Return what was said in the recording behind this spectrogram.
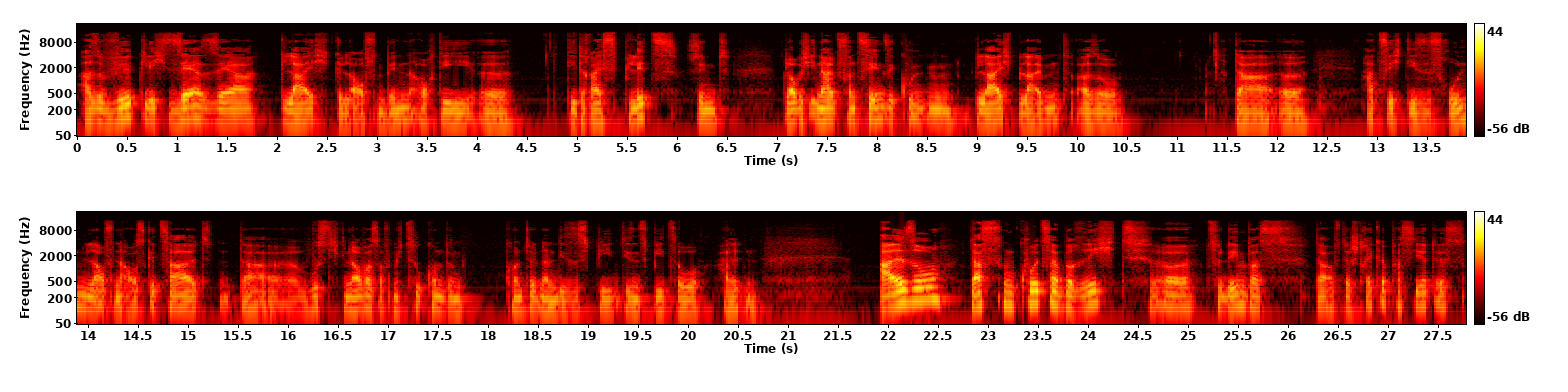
also wirklich sehr, sehr gleich gelaufen bin. Auch die, äh, die drei Splits sind, glaube ich, innerhalb von zehn Sekunden gleichbleibend. Also da äh, hat sich dieses Rundenlaufen ausgezahlt. Da wusste ich genau, was auf mich zukommt und konnte dann Speed, diesen Speed so halten. Also das ein kurzer Bericht äh, zu dem, was da auf der Strecke passiert ist.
